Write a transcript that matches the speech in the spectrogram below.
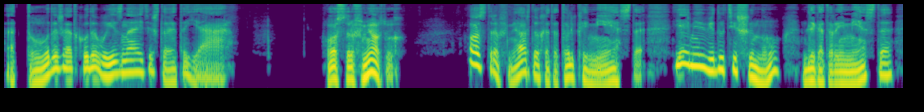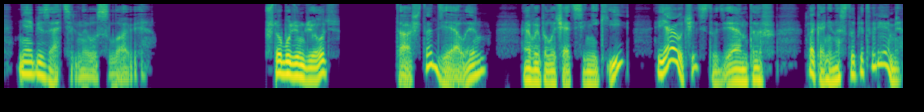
"Оттуда же, откуда вы знаете, что это я". "Остров мертвых?» Остров мертвых — это только место. Я имею в виду тишину, для которой место — не обязательное условие. Что будем делать? То, что делаем. А вы получать синяки, я учить студентов, пока не наступит время.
